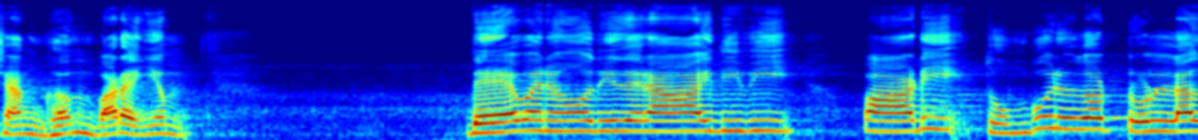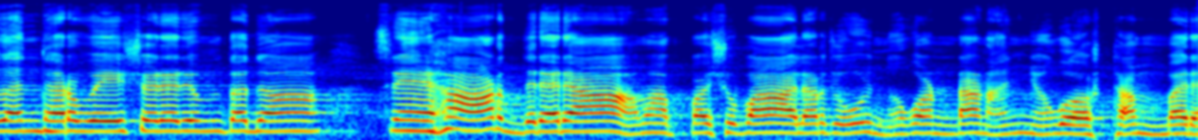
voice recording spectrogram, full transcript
ശംഖം പറയും. ദേവനോദിതരായി ദിവി പാടി തുമ്പുരു തൊട്ടുള്ള ഗന്ധർവേശ്വരരും തഥാ സ്നേഹാർദ്രരാമ പശുപാലർ ചൂഴ്ന്നുകൊണ്ടണഞ്ഞു ഗോഷ്ഠം ബല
